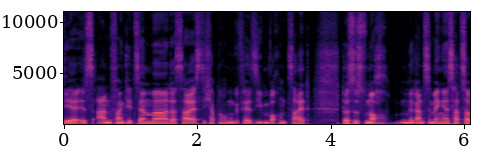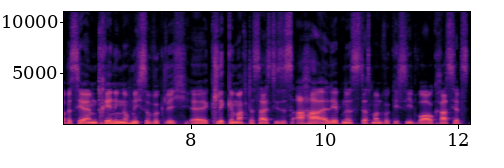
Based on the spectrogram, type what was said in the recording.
Der ist Anfang Dezember, das heißt, ich habe noch ungefähr sieben Wochen Zeit. Das ist noch eine ganze Menge. Es hat zwar bisher im Training noch nicht so wirklich äh, Klick gemacht, das heißt, dieses Aha-Erlebnis, dass man wirklich sieht, wow, krass, jetzt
